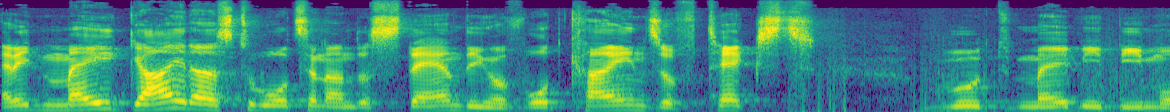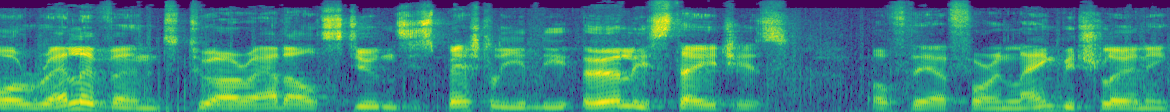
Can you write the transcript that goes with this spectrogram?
And it may guide us towards an understanding of what kinds of texts would maybe be more relevant to our adult students, especially in the early stages of their foreign language learning,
